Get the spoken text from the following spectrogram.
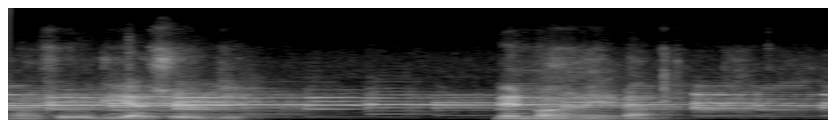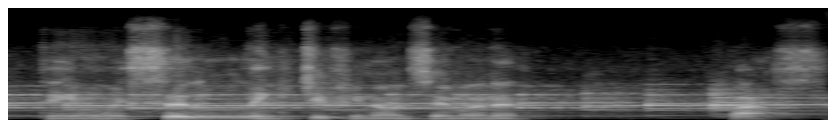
Não julgue e ajude. Meu irmão, minha irmã, tenha um excelente final de semana. Paz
